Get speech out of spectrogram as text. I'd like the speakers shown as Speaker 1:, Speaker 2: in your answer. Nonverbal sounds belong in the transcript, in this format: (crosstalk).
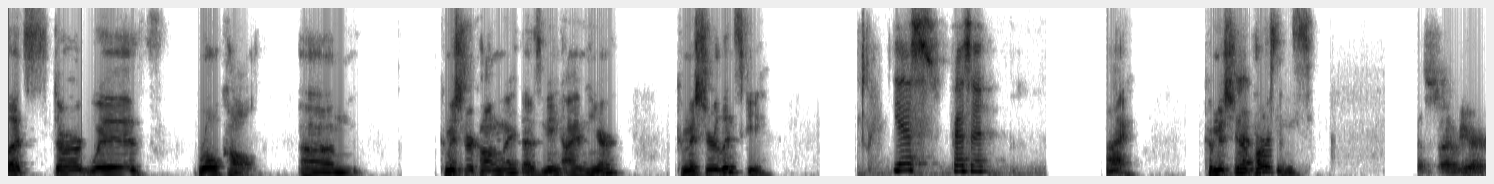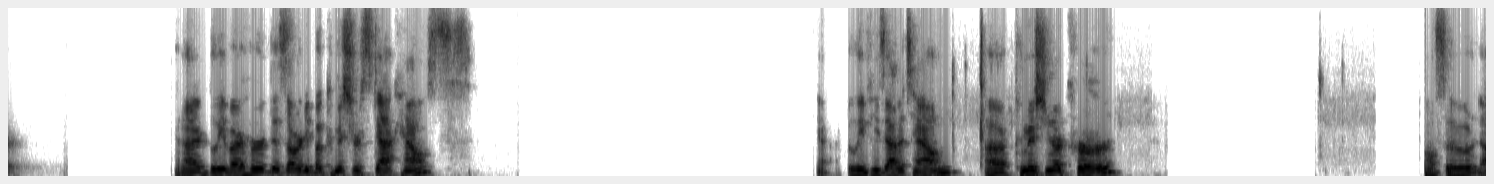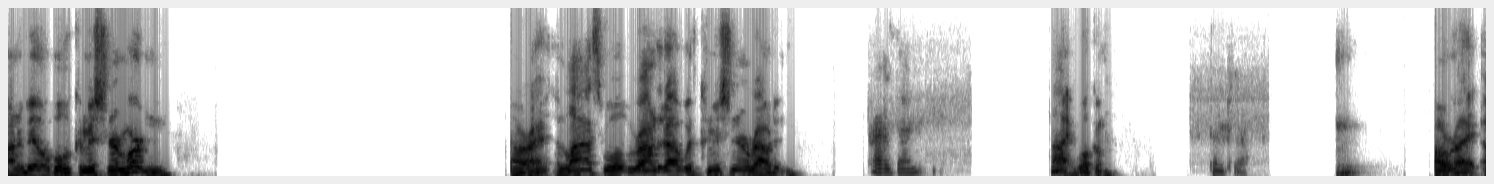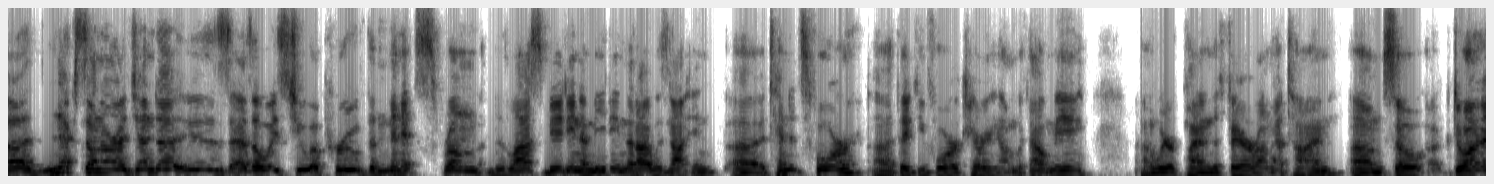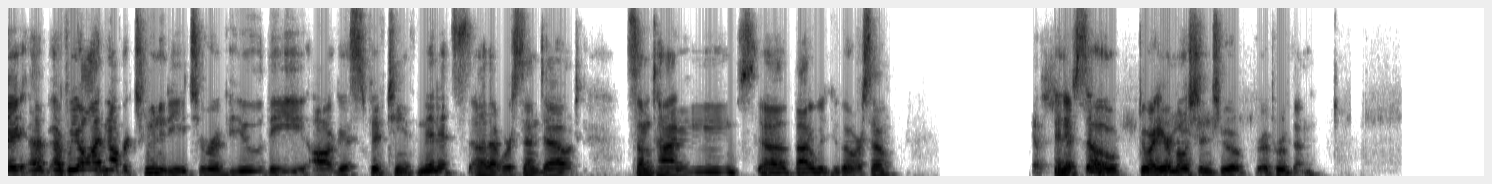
Speaker 1: let's start with roll call. Um, Commissioner Conway, that is me, I am here. Commissioner Linsky,
Speaker 2: Yes, present.
Speaker 1: hi. Commissioner
Speaker 2: Yeah.
Speaker 1: Parsons,
Speaker 3: Yes, I'm here.
Speaker 1: and I believe I heard this already, but Commissioner Stackhouse. Yeah, I believe he's out of town. Uh, Commissioner Kerr. Also unavailable. Commissioner Martin. All right, and last, we'll round it out with Commissioner Rowden.
Speaker 2: Present.
Speaker 1: Hi, welcome.
Speaker 2: Thank you.
Speaker 1: All right, uh, next on our agenda is, as always, to approve the minutes from the last meeting, a meeting that I was not in, uh, attendance for. Uh, thank you for carrying on without me. Uh, we were planning the fair around that time. Um, so uh, do I, have, have we all had an opportunity to review the August fifteenth minutes, uh, that were sent out sometime, uh, about a week ago or so?
Speaker 3: Yes.
Speaker 1: And if so, do I hear a motion to approve them?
